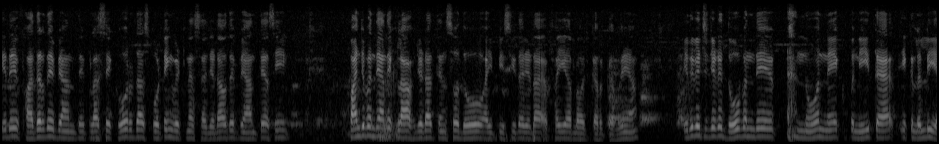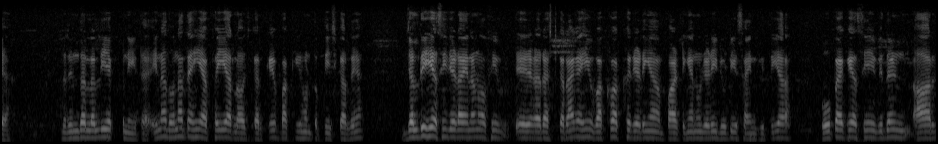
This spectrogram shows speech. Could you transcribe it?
ਇਹਦੇ ਫਾਦਰ ਦੇ ਬਿਆਨ ਤੇ ਪਲੱਸ ਇੱਕ ਹੋਰ ਦਾ ਸਪੋਰਟਿੰਗ ਵਿਟਨੈਸ ਹੈ ਜਿਹੜਾ ਉਹਦੇ ਬਿਆਨ ਤੇ ਅਸੀਂ ਪੰਜ ਬੰਦਿਆਂ ਦੇ ਖਿਲਾਫ ਜਿਹੜਾ 302 ਆਈਪੀਸੀ ਦਾ ਜਿਹੜਾ ਐਫ ਆਈ ਆਰ ਲੌਂਚ ਕਰ ਕਰ ਰਹੇ ਹਾਂ। ਇਹਦੇ ਵਿੱਚ ਜਿਹੜੇ ਦੋ ਬੰਦੇ ਨੋਨ ਨੇ, ਇੱਕ ਪਨੀਤ ਹੈ, ਇੱਕ ਲੱਲੀ ਹੈ। ਨਰਿੰਦਰ ਲੱਲੀ, ਇੱਕ ਪਨੀਤ ਹੈ। ਇਹਨਾਂ ਦੋਨਾਂ ਤੇ ਅਸੀਂ ਐਫ ਆਈ ਆਰ ਲੌਂਚ ਕਰਕੇ ਬਾਕੀ ਹੁਣ ਤਫਤੀਸ਼ ਕਰ ਰਹੇ ਹਾਂ। ਜਲਦੀ ਹੀ ਅਸੀਂ ਜਿਹੜਾ ਇਹਨਾਂ ਨੂੰ ਅਸੀਂ ਅਰੈਸਟ ਕਰਾਂਗੇ। ਅਸੀਂ ਵੱਖ-ਵੱਖ ਜਿਹੜੀਆਂ ਪਾਰਟੀਆਂ ਨੂੰ ਜਿਹੜੀ ਡਿਊਟੀ ਅਸਾਈਨ ਕੀਤੀ ਆ ਹੋਪ ਹੈ ਕਿ ਅਸੀਂ ਵਿਦਨ ਆਰ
